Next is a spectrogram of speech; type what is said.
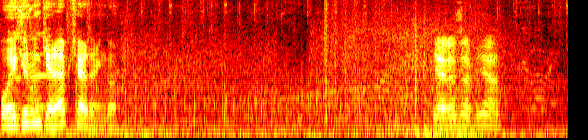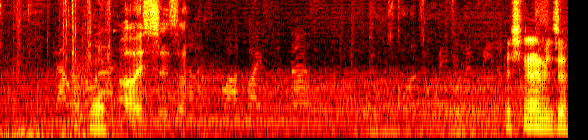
او یکی رون grab کرده انگار. بیا رضا بیا. مرد. nice رضا. بشین همینجا.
